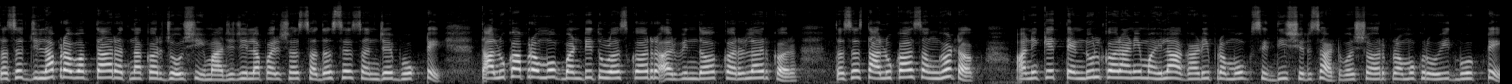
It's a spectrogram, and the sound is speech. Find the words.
तसंच जिल्हा प्रवक्ता रत्नाकर जोशी माजी जिल्हा परिषद सदस्य संजय भोगटे तालुका प्रमुख बंटी तुळसकर अरविंद करलरकर तसंच तालुका संघटक अनिकेत तेंडुलकर आणि महिला आघाडी प्रमुख सिद्धी शिरसाट व शहर प्रमुख रोहित भोगटे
